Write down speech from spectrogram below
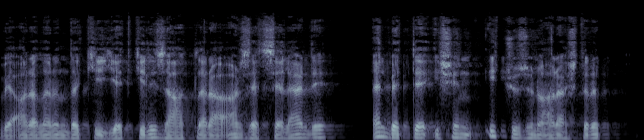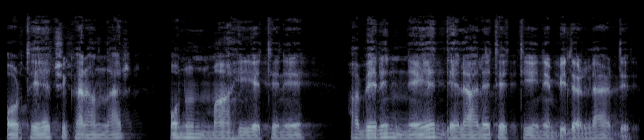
ve aralarındaki yetkili zatlara arz etselerdi elbette işin iç yüzünü araştırıp ortaya çıkaranlar onun mahiyetini, haberin neye delalet ettiğini bilirlerdi.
